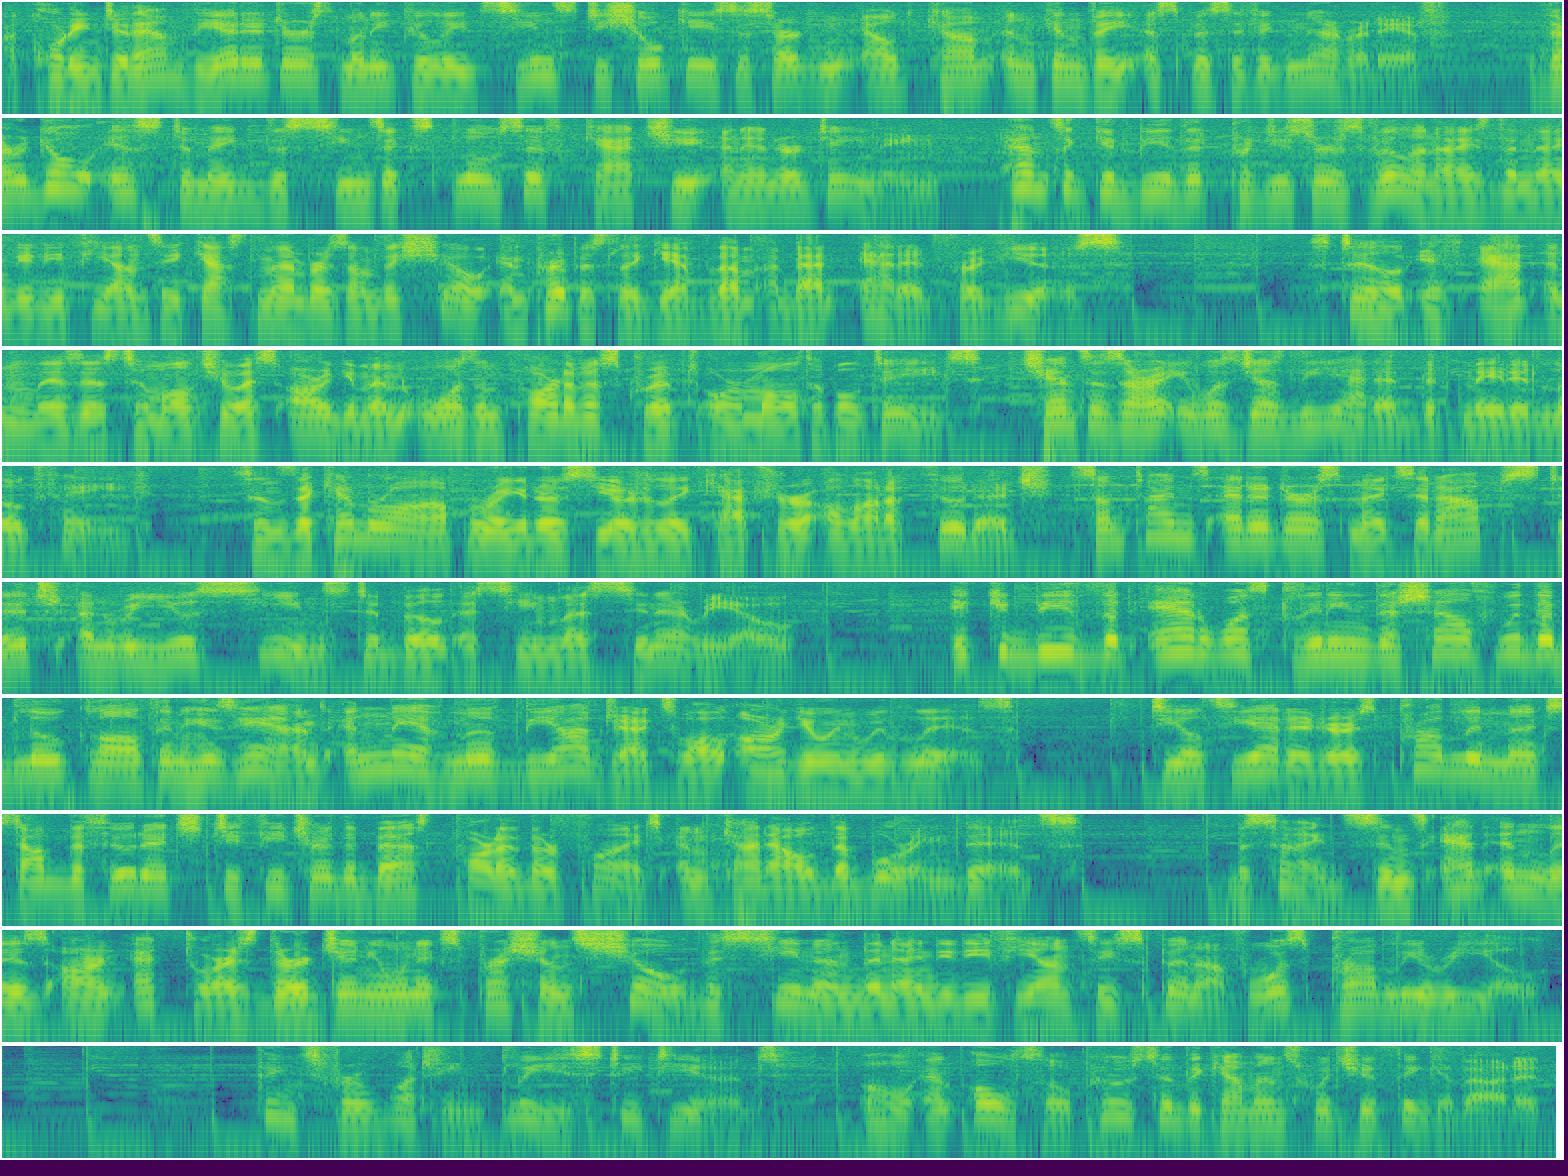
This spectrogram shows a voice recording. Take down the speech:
According to them, the editors manipulate scenes to showcase a certain outcome and convey a specific narrative. Their goal is to make the scenes explosive, catchy, and entertaining. Hence, it could be that producers villainize the 90 Day Fiancé cast members on the show and purposely give them a bad edit for views. Still, if Ed and Liz's tumultuous argument wasn't part of a script or multiple takes, chances are it was just the edit that made it look fake. Since the camera operators usually capture a lot of footage, sometimes editors mix it up, stitch and reuse scenes to build a seamless scenario. It could be that Ed was cleaning the shelf with a blue cloth in his hand and may have moved the objects while arguing with Liz. TLC editors probably mixed up the footage to feature the best part of their fight and cut out the boring bits. Besides, since Ed and Liz aren't actors, their genuine expressions show the scene in the 90 Day Fiancé spin-off was probably real. Thanks for watching, please stay tuned. Oh, and also post in the comments what you think about it.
